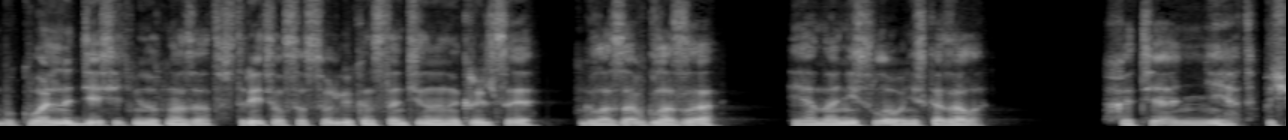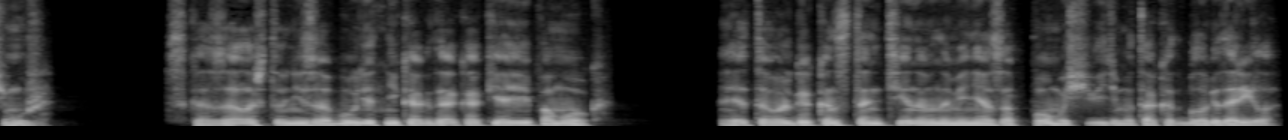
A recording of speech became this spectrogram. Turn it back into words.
Буквально 10 минут назад встретился с Ольгой Константиновной на крыльце, глаза в глаза, и она ни слова не сказала. Хотя нет, почему же? Сказала, что не забудет никогда, как я ей помог. Это Ольга Константиновна меня за помощь, видимо, так отблагодарила.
